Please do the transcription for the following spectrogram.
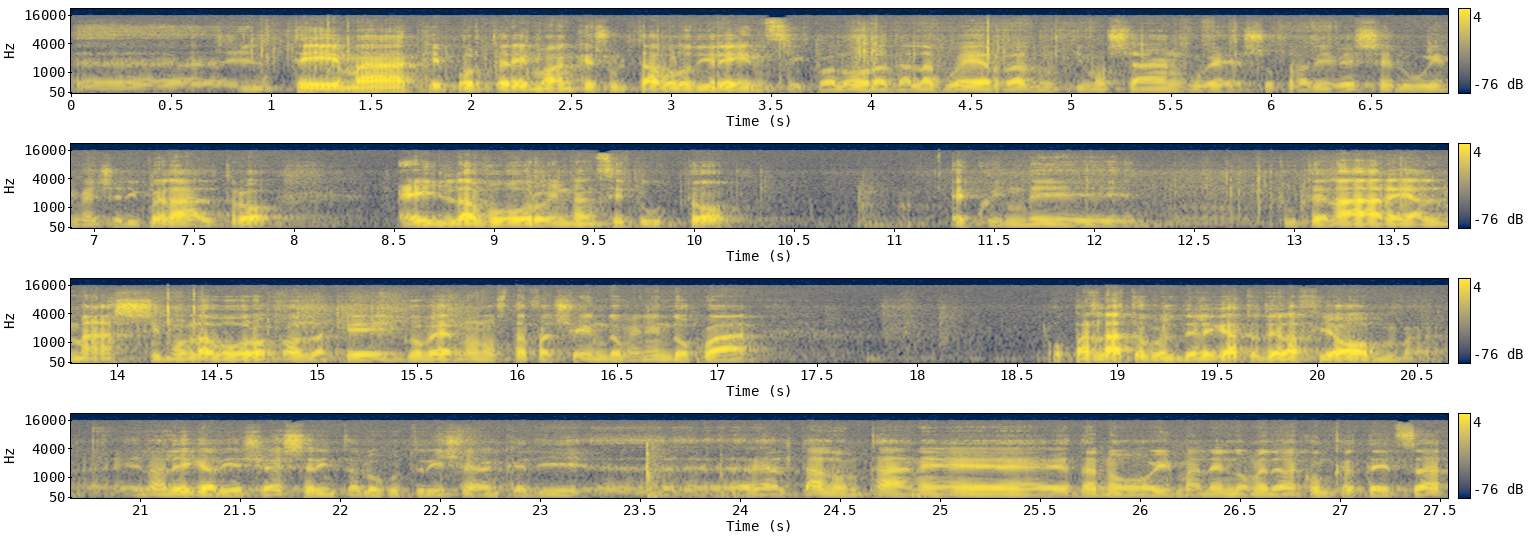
Eh, il tema che porteremo anche sul tavolo di Renzi, qualora dalla guerra all'ultimo sangue sopravvivesse lui invece di quell'altro, è il lavoro innanzitutto e quindi tutelare al massimo il lavoro, cosa che il governo non sta facendo venendo qua ho parlato col delegato della FIOM e la Lega riesce a essere interlocutrice anche di eh, realtà lontane da noi, ma nel nome della concretezza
